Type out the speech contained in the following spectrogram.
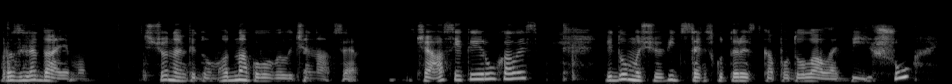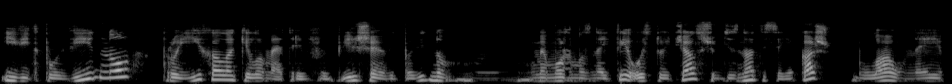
Розглядаємо, що нам відомо. Однакова величина це час, який рухались. Відомо, що відстань скутеристка подолала більшу і, відповідно, проїхала кілометрів. Більше, відповідно, ми можемо знайти ось той час, щоб дізнатися, яка ж була у неї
